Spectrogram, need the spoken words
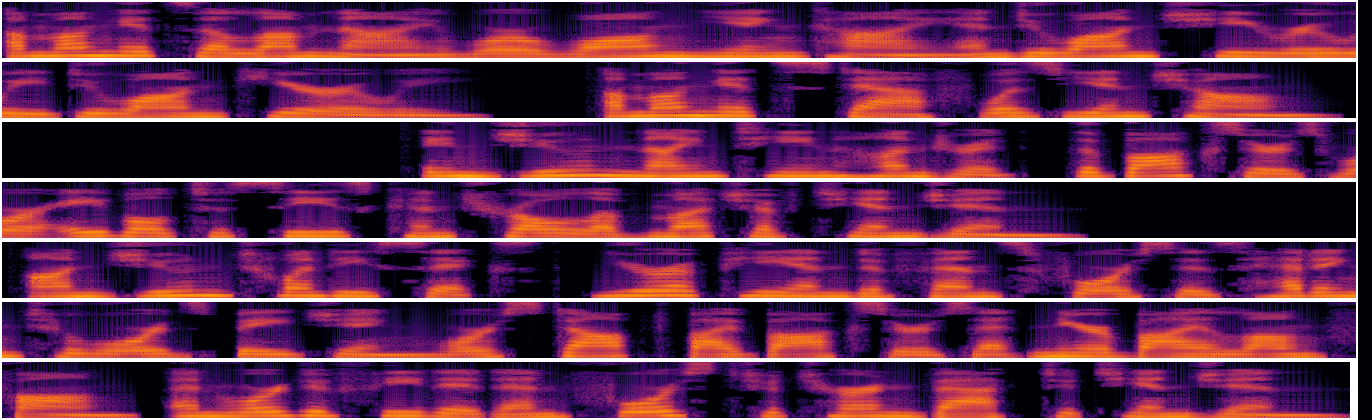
Among its alumni were Wang Yingkai and Duan Qirui Duan Qirui. Among its staff was Yin Chong. In June 1900, the Boxers were able to seize control of much of Tianjin. On June 26, European defense forces heading towards Beijing were stopped by Boxers at nearby Langfang, and were defeated and forced to turn back to Tianjin.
